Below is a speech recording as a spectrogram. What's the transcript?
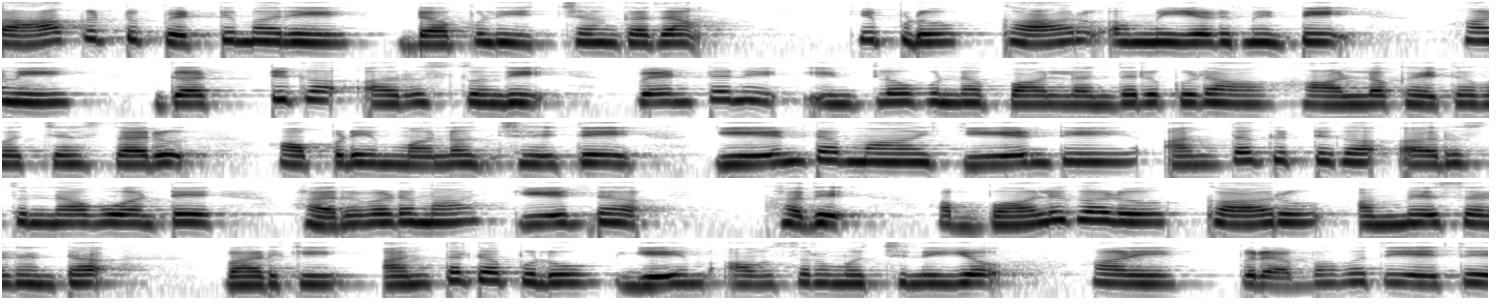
తాకట్టు పెట్టి మరీ డబ్బులు ఇచ్చాం కదా. ఇప్పుడు కారు అమ్మియడమేంటి? అని గట్టిగా అరుస్తుంది. వెంటనే ఇంట్లో ఉన్న వాళ్ళందరూ కూడా హాల్లోకైతే వచ్చేస్తారు. అప్పుడే మనోజ్ అయితే ఏంటమ్మా ఏంటి? అంత గట్టిగా అరుస్తున్నావు అంటే అరవడమా? ఏంటా? అదే ఆ బాలుగాడు కారు అమ్మేశాడంట. వాడికి అంత డబ్బులు ఏం అవసరం వచ్చినాయో అని ప్రభావతి అయితే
